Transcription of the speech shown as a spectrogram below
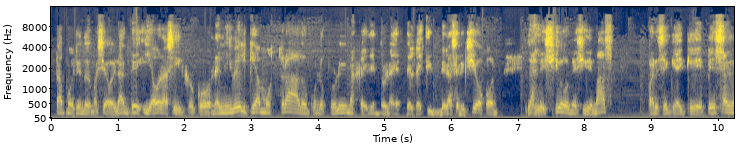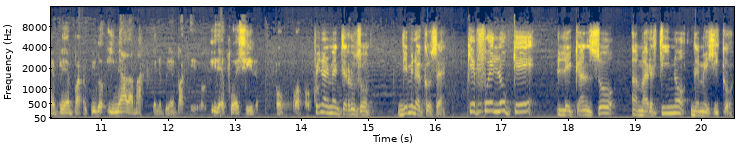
estamos yendo demasiado adelante, y ahora sí, con el nivel que ha mostrado, con los problemas que hay dentro de de la selección, con las lesiones y demás, parece que hay que pensar en el primer partido y nada más que en el primer partido. Y después ir poco a poco. Finalmente, Russo, dime una cosa. ¿Qué fue lo que le cansó a Martino de México?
